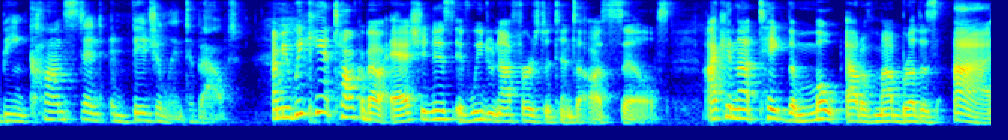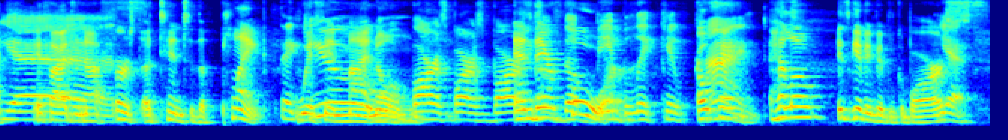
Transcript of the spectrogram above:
being constant and vigilant about. I mean, we can't talk about ashiness if we do not first attend to ourselves. I cannot take the mote out of my brother's eye if I do not first attend to the plank Thank within you. mine own. Bars, bars, bars. And therefore- the biblical Okay. Hello. It's giving biblical bars. Yes.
